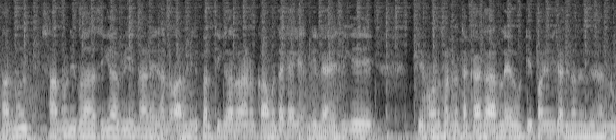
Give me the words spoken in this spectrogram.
ਸਾਨੂੰ ਸਾਨੂੰ ਨਹੀਂ ਪਤਾ ਸੀਗਾ ਵੀ ਇਹਨਾਂ ਨੇ ਸਾਨੂੰ ਆਰਮੀ 'ਚ ਭਰਤੀ ਕਰਨਾ ਸਾਨੂੰ ਕੰਮ ਤਾਂ ਕਹਿ ਕੇ ਅੱਗੇ ਲਿਆਏ ਸੀਗੇ। ਤੇ ਹੁਣ ਸਾਡੇ ਨਾਲ ਧੱਕਾ ਕਰ ਲਿਆ ਰੋਟੀ ਪਾਣੀ ਵੀ ਚੱਜ ਨਾਲ ਦਿੰਦੇ ਸਾਨੂੰ।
